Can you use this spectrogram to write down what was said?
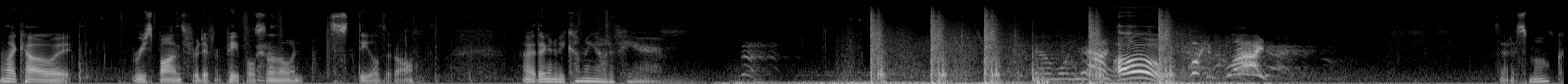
I like how it respawns for different people so no one steals it all. Alright, they're gonna be coming out of here. Oh! Fucking blind! Is that a smoke?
